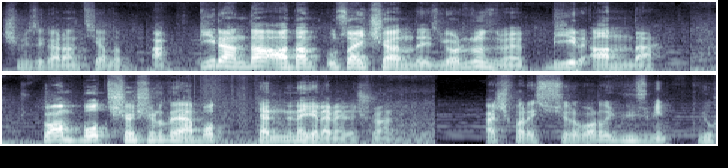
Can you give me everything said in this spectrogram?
İşimizi garantiye alalım. Bak bir anda adam uzay çağındayız gördünüz mü? Bir anda. Şu an bot şaşırdı ya. Bot kendine gelemedi şu an. Kaç para istiyor bu arada? 100 bin. Yuh.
